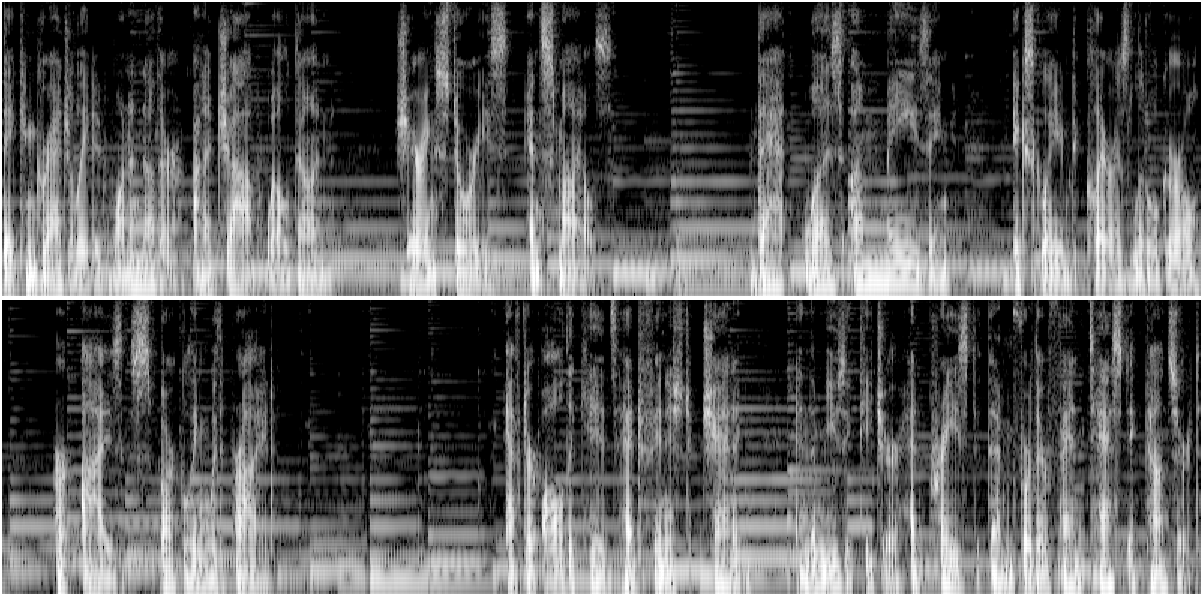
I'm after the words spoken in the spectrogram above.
They congratulated one another on a job well done, sharing stories and smiles. That was amazing, exclaimed Clara's little girl, her eyes sparkling with pride. After all the kids had finished chatting and the music teacher had praised them for their fantastic concert,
